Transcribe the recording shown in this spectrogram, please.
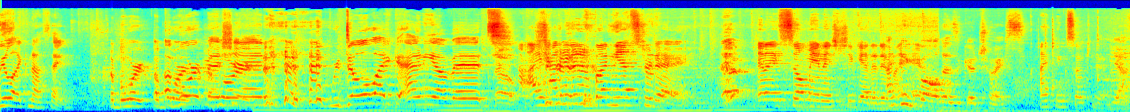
We like nothing. Abort, abort, Abort mission. abort. we don't like any of it. No. I had it in a bun yesterday, and I still managed to get it in I my think hair. bald is a good choice. I think so too. Yeah.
